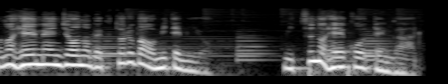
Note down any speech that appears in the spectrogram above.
この平面上のベクトル場を見てみよう。3つの平行点がある。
